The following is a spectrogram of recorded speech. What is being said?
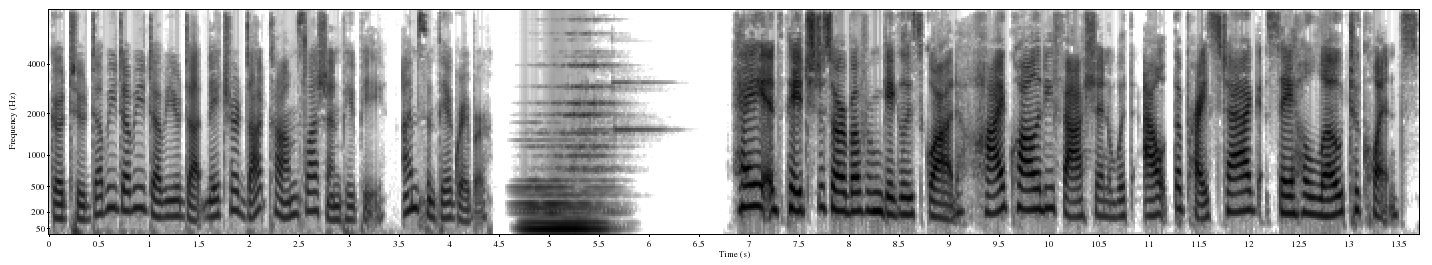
go to www.nature.com slash NPP. I'm Cynthia Graber. Hey, it's Paige DeSorbo from Giggly Squad. High quality fashion without the price tag? Say hello to Quince.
